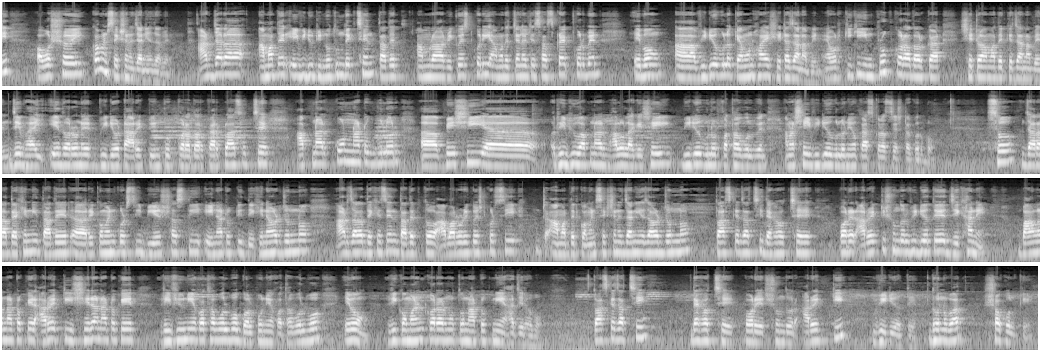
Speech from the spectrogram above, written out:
অবশ্যই কমেন্ট সেকশনে জানিয়ে যাবেন। আর যারা আমাদের এই ভিডিওটি নতুন দেখছেন, তাদের আমরা রিকোয়েস্ট করি আমাদের চ্যানেলটি সাবস্ক্রাইব করবেন এবং ভিডিওগুলো কেমন হয় সেটা জানাবেন। এবং কি কি ইমপ্রুভ করা দরকার সেটাও আমাদেরকে জানাবেন। যে ভাই, এ ধরনের ভিডিওটা আরেকটু ইমপ্রুভ করা দরকার। প্লাস হচ্ছে আপনার কোন নাটকগুলোর বেশি রিভিউ আপনার ভালো লাগে, সেই ভিডিওগুলোর কথাও বলবেন। আমরা সেই ভিডিওগুলো নিয়েও কাজ করার চেষ্টা করব। সো যারা দেখেননি, তাদের রেকমেন্ড করছি বিয়ের শাস্তি এই নাটকটি দেখে নেওয়ার জন্য। আর যারা দেখেছেন, তাদের তো আবারও রিকোয়েস্ট করছি আমাদের কমেন্ট সেকশনে জানিয়ে যাওয়ার জন্য। তো আজকে যাচ্ছি, দেখা হচ্ছে পরের আরও একটি সুন্দর ভিডিওতে, যেখানে বাংলা নাটকের আরও একটি সেরা নাটকের রিভিউ নিয়ে কথা বলব, গল্প নিয়ে কথা বলব এবং রিকমেন্ড করার মতো নাটক নিয়ে হাজির হব। তো আজকে যাচ্ছি, দেখা হচ্ছে পরের সুন্দর আরও একটি ভিডিওতে। ধন্যবাদ সকলকে।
